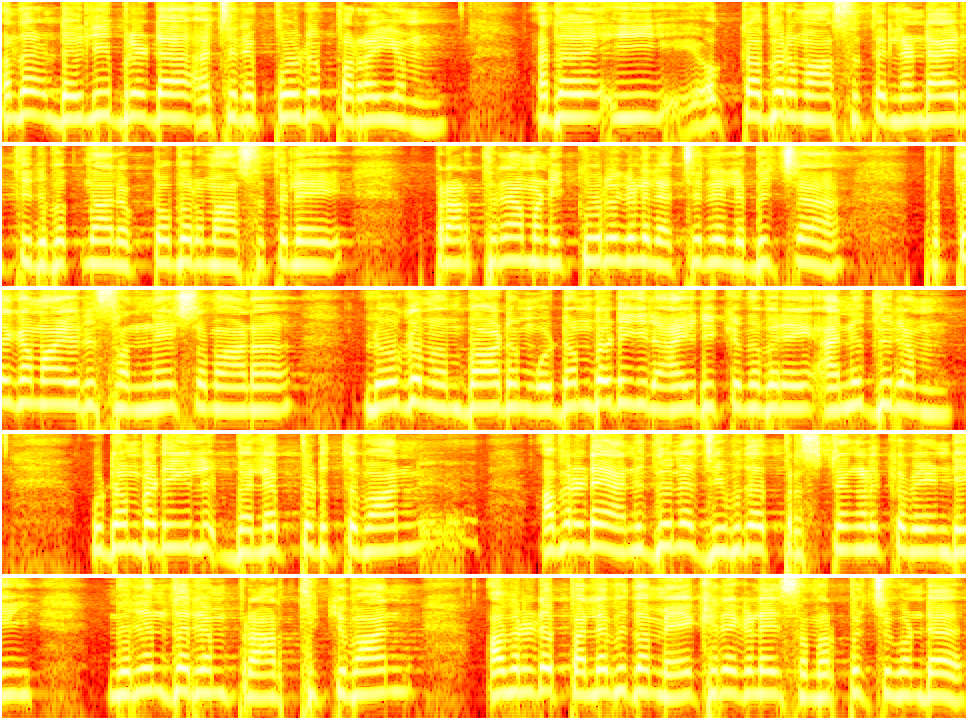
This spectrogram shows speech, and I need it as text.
അത് ഡെയിലി ബ്രെഡ് അച്ഛൻ എപ്പോഴും പറയും അത് ഈ ഒക്ടോബർ മാസത്തിൽ രണ്ടായിരത്തി ഇരുപത്തിനാല് ഒക്ടോബർ മാസത്തിലെ പ്രാർത്ഥനാ മണിക്കൂറുകളിൽ അച്ഛന് ലഭിച്ച പ്രത്യേകമായൊരു സന്ദേശമാണ് ലോകമെമ്പാടും ഉടമ്പടിയിലായിരിക്കുന്നവരെ അനുദിനം ഉടമ്പടിയിൽ ബലപ്പെടുത്തുവാൻ അവരുടെ അനുദിന ജീവിത പ്രശ്നങ്ങൾക്ക് വേണ്ടി നിരന്തരം പ്രാർത്ഥിക്കുവാൻ അവരുടെ പലവിധ മേഖലകളെ സമർപ്പിച്ചുകൊണ്ട്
